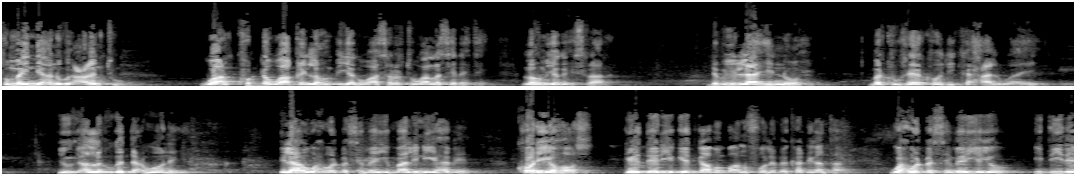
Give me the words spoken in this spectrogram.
ثم إني أنه أعلمتهم waan ku dhawaaqay lahum iyaga waa asrartu waa la sireetay lahum iyaga israara nabiyullaahi nuux markuu reerkoodii ka xaal waayey yuu alla uga dacwoonaya ilaahu wax walba sameeyey maalin iyo habeen kor iyo hoos geed dheer iyo geed gaaban baan u fuulay bay ka dhigan tahay wax walba sameeyayo idiide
